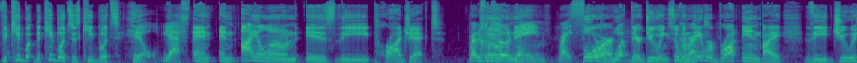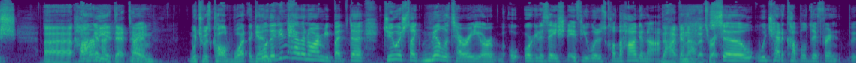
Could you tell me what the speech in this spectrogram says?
The kibbutz, the kibbutz is Kibbutz Hill. Yes. And and Ayalon is the project. Right, it was the code name, right, for, for- what they're doing. So when they were brought in by the Jewish uh, army at that time, right. which was called what again? Well, they didn't have an army, but the Jewish like military or organization, if you would, was called the Haganah. the Haganah. That's right. So, which had a couple different uh,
